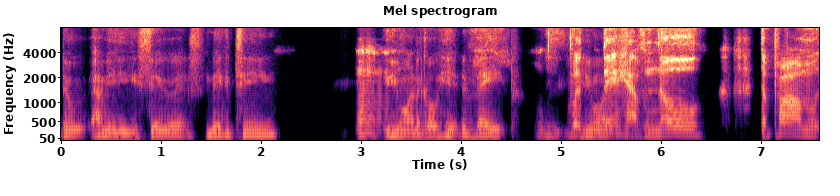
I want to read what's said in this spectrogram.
Do I mean cigarettes, nicotine? Mm. You want to go hit the vape? But You want- they have no. The problem.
